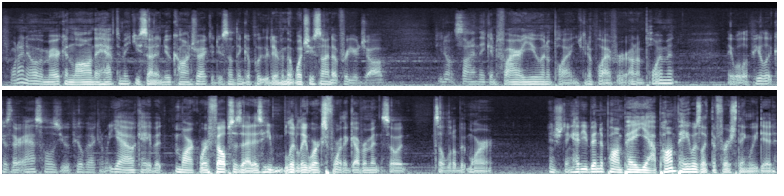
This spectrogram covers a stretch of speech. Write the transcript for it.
From what I know of American law, they have to make you sign a new contract to do something completely different than what you signed up for your job. If you don't sign, they can fire you and apply. You can apply for unemployment. They will appeal it because they're assholes. You appeal back and yeah, okay. But Mark, where Phelps is at is he literally works for the government, so it, it's a little bit more interesting. Have you been to Pompeii? Yeah, Pompeii was like the first thing we did.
